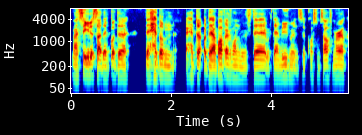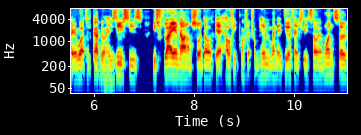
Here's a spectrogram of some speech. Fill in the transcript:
Man City looks like they've got the the head on head they're above everyone with their with their movements across from South America. They worked with Gabriel Jesus, who's who's flying now, and I'm sure they'll get a healthy profit from him when they do eventually sell him one. So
